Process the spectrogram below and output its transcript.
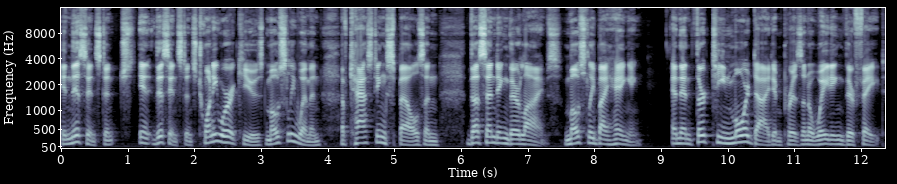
In this instance, in this instance, 20 were accused, mostly women, of casting spells and thus ending their lives, mostly by hanging and then 13 more died in prison awaiting their fate.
